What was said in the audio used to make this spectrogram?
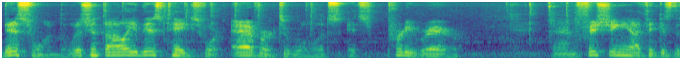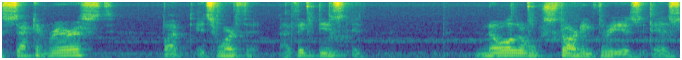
this one, the Lichenology, this takes forever to roll. It's it's pretty rare. And fishing, I think, is the second rarest, but it's worth it. I think these, it, no other starting three is is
